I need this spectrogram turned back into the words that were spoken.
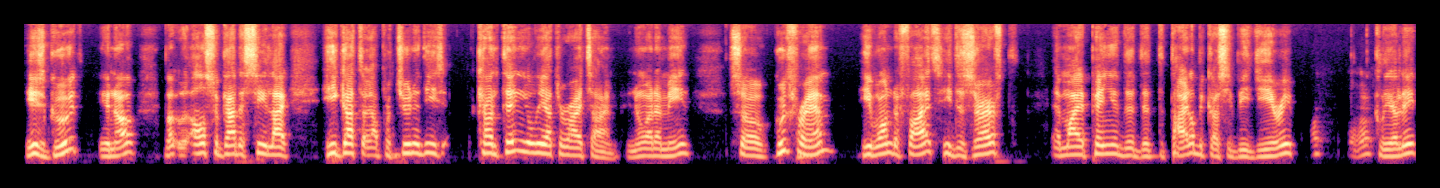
he's good, you know, but we also got to see like he got the opportunities continually at the right time. You know what I mean? So good for him. He won the fight. He deserved, in my opinion, the, the, the title because he beat Jiri, mm-hmm. clearly.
